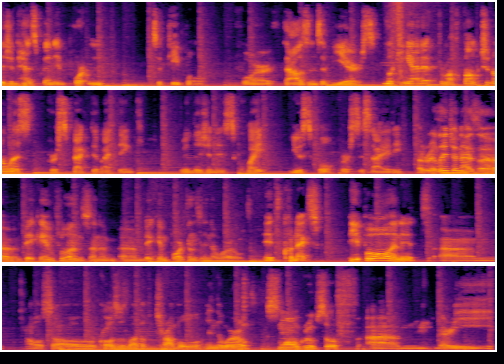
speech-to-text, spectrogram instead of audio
Religion has been important to people for thousands of years. Looking at it from a functionalist perspective, I think religion is quite useful for society. A religion has a big influence and a, a big importance in the world. It connects people and it um, also causes a lot of trouble in the world. Small groups of um, very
